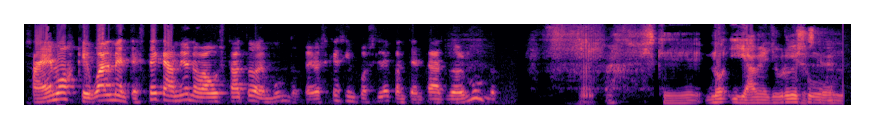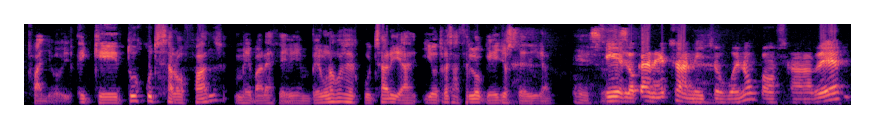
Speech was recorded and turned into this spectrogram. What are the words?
sabemos que igualmente este cambio no va a gustar a todo el mundo, pero es que es imposible contentar a todo el mundo. Es que, no, y a ver, yo creo que es, Es que- un fallo. Eh, Que tú escuches a los fans me parece bien, pero una cosa es escuchar y, a- y otra es hacer lo que ellos te digan. Eso Sí, es. lo que han hecho. Han dicho, bueno, vamos a ver,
